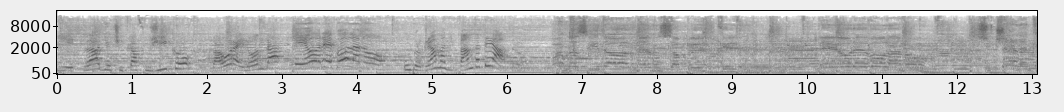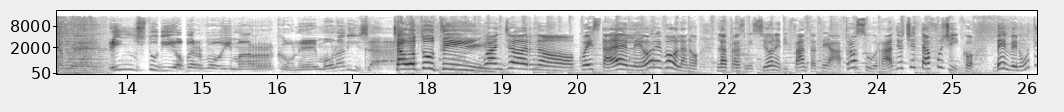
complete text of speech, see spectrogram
di Radio Città Fujiko va ora in onda Le ore volano! un programma di Fantateatro. Quando si dorme non so perché le ore volano, succede anche a te. In studio per voi Marcone e Mona Lisa. Ciao a tutti! Buongiorno, questa è Le Ore Volano, la trasmissione di Fantateatro su Radio Città Fujiko. Benvenuti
